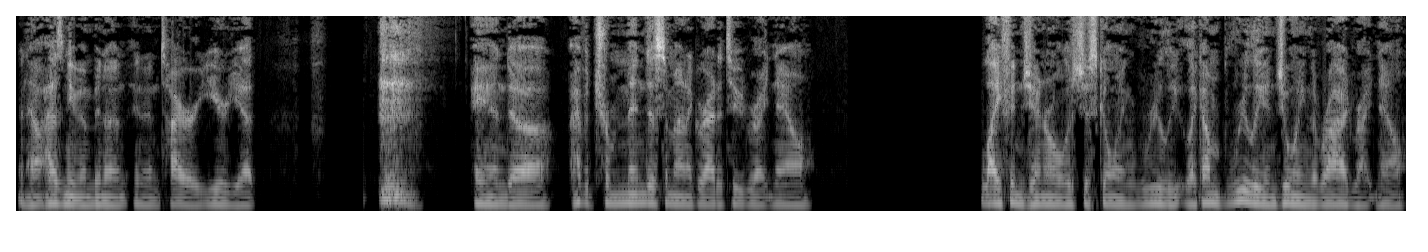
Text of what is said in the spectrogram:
and how it hasn't even been an, an entire year yet. and uh, I have a tremendous amount of gratitude right now. Life in general is just going really like I'm really enjoying the ride right now.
